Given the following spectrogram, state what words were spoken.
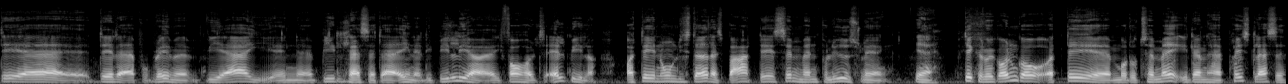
Det er det, der er problemet. Vi er i en øh, bilklasse, der er en af de billigere i forhold til elbiler, og det er nogle af de steder, der sparer. Det er simpelthen på lydisolering. Ja. Det kan du ikke undgå, og det øh, må du tage med i den her prisklasse.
